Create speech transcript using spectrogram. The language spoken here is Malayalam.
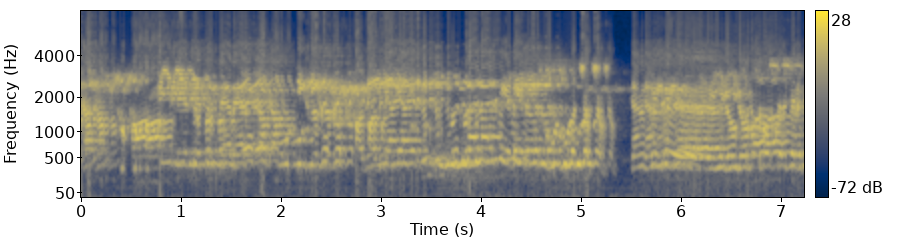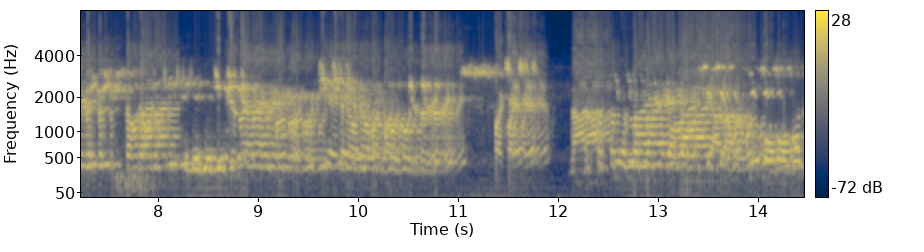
പ്രഭു ചേരുന്നുണ്ട് അഫ്സൽ ആ, എന്തായി വോട്ടെണ്ണലിന്റെ ആ, പുരോഗതി പക്ഷേ നാൽപ്പത്തി ഒന്നായിരത്തി തൊള്ളായിരത്തി അറുപത്തി ഒമ്പത്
